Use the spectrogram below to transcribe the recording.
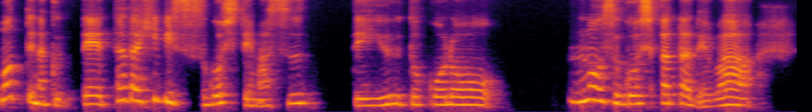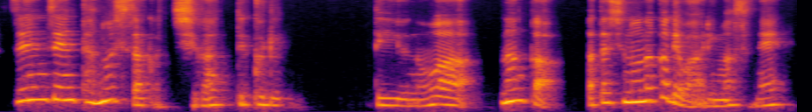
持ってなくって、ただ日々過ごしてますっていうところの過ごし方では、全然楽しさが違ってくるっていうのは、なんか私の中ではありますね。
